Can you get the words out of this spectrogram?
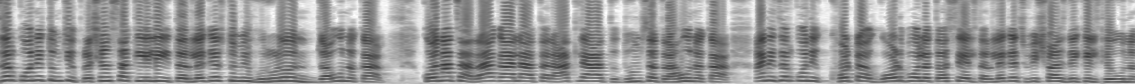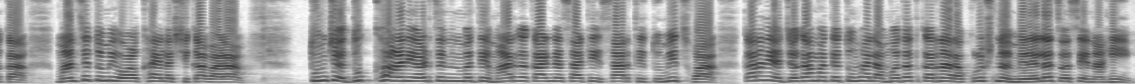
जर कोणी तुमची प्रशंसा केली तर लगेच तुम्ही हुरळून जाऊ नका. कोणाचा राग आला तर आतल्या आत धुमसत राहू नका. आणि जर कोणी खोटं गोड बोलत असेल तर लगेच विश्वास देखील ठेवू नका. माणसे तुम्ही ओळखायला शिका बाळा. तुमचे दुःख आणि अडचणींमध्ये मार्ग काढण्यासाठी सारथी तुम्हीच व्हा. कारण या जगामध्ये तुम्हाला मदत करणारा कृष्ण मिळेलच असे नाही.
